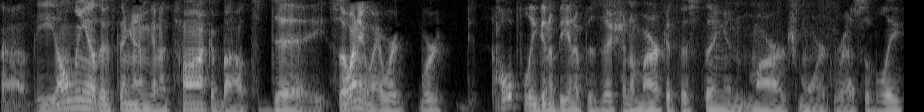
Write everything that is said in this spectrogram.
uh, the only other thing I'm going to talk about today. So anyway, we're we're hopefully going to be in a position to market this thing in March more aggressively.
